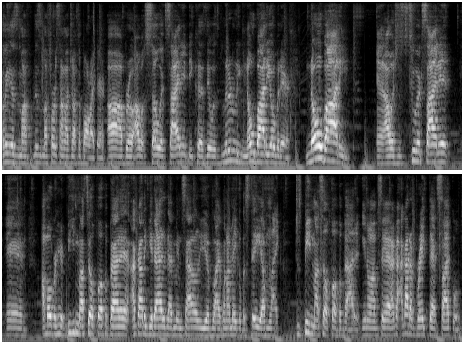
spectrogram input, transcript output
I think this is my this is my first time I dropped the ball right there. Ah, bro, I was so excited because there was literally nobody over there. Nobody. And I was just too excited and I'm over here beating myself up about it. I got to get out of that mentality of like when I make a mistake, I'm like just beating myself up about it. You know what I'm saying? I got, I got to break that cycle.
